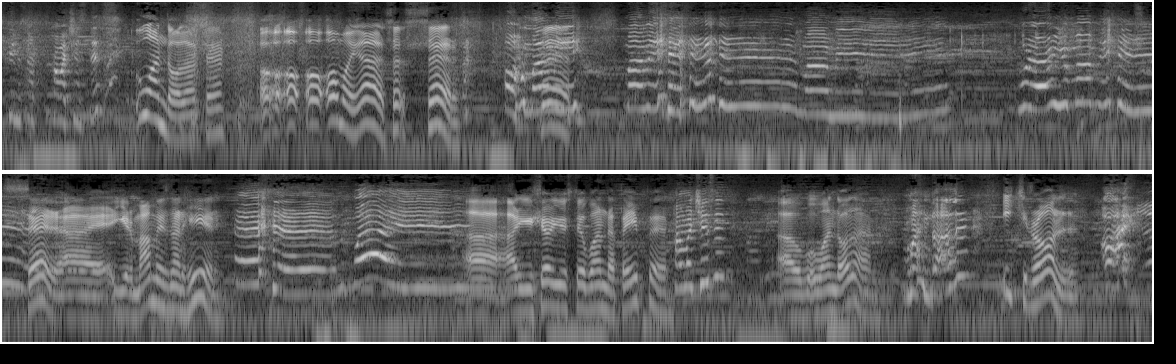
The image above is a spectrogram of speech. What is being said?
How much is this? One dollar, sir. Oh, oh, oh, oh, oh my God, sir. sir. Oh, mommy! Mommy! mommy! Where are you, mommy? Sir, uh, your mom is not here. And why? Uh, are you sure you still want the paper? How much is it? Uh, one dollar. One dollar? Each roll. Oh, I,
